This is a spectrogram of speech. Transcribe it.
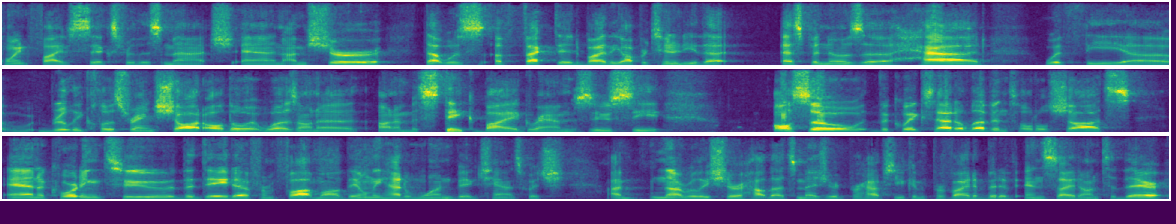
0.56 for this match, and I'm sure that was affected by the opportunity that Espinoza had with the uh, really close range shot, although it was on a on a mistake by Graham Zusi. Also, the Quakes had 11 total shots, and according to the data from FOTMob, they only had one big chance, which I'm not really sure how that's measured. Perhaps you can provide a bit of insight onto there.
